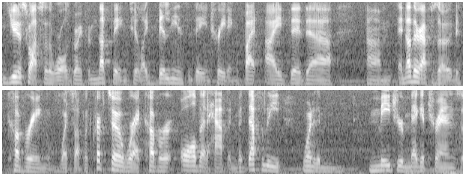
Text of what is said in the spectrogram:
Uniswaps of the world going from nothing to like billions a day in trading. But I did uh, um, another episode covering what's up with crypto, where I cover all that happened. But definitely one of the major mega trends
